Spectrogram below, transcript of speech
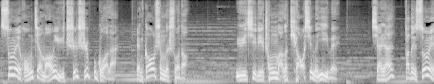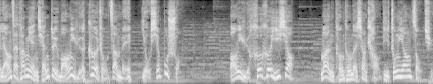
孙卫红见王宇迟迟不过来，便高声的说道，语气里充满了挑衅的意味。显然，他对孙卫良在他面前对王宇的各种赞美有些不爽。王宇呵呵一笑，慢腾腾的向场地中央走去。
